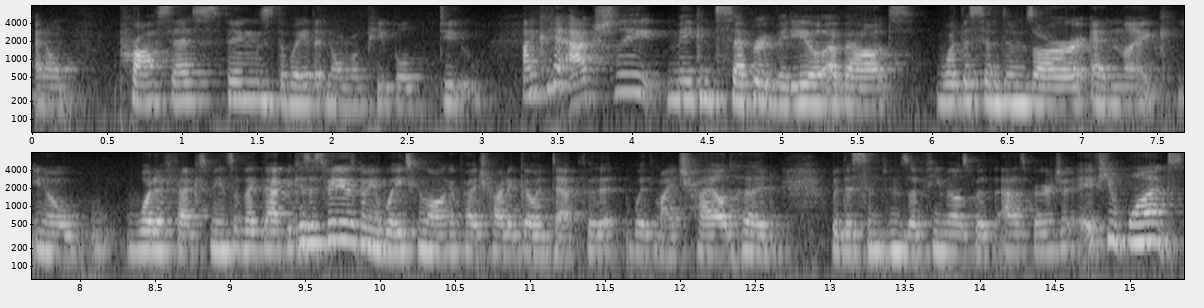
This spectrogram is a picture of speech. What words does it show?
I don't process things the way that normal people do. I could actually make a separate video about what the symptoms are and like, you know, what affects me and stuff like that because this video is gonna be way too long if I try to go in depth with it, with my childhood, with the symptoms of females with Asperger's. If you want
